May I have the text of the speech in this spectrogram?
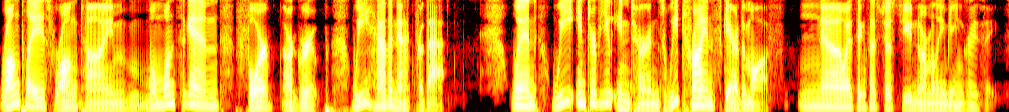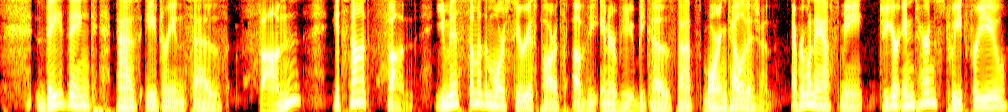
Wrong place, wrong time, once again, for our group. We have a knack for that. When we interview interns, we try and scare them off. No, I think that's just you normally being crazy. They think, as Adrian says, fun. It's not fun. You miss some of the more serious parts of the interview because that's boring television. Everyone asks me, Do your interns tweet for you?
